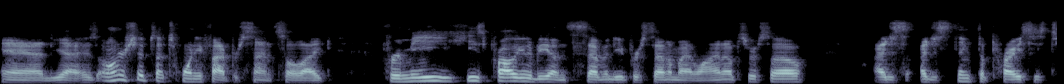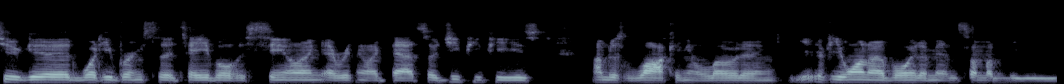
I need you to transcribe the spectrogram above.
and yeah, his ownership's at 25%. So like for me, he's probably going to be on 70% of my lineups or so. I just I just think the price is too good. What he brings to the table, his ceiling, everything like that. So GPPs, I'm just locking and loading. If you want to avoid him in some of the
